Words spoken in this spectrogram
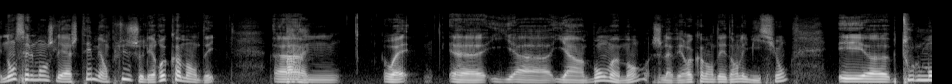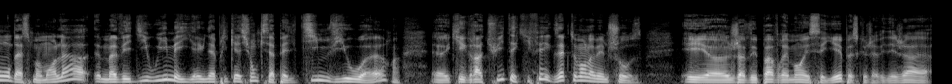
Et non seulement je l'ai acheté, mais en plus je l'ai recommandé. Euh, ouais, euh, il y a un bon moment, je l'avais recommandé dans l'émission. Et euh, tout le monde à ce moment-là m'avait dit oui, mais il y a une application qui s'appelle TeamViewer euh, qui est gratuite et qui fait exactement la même chose. Et euh, j'avais pas vraiment essayé parce que j'avais déjà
